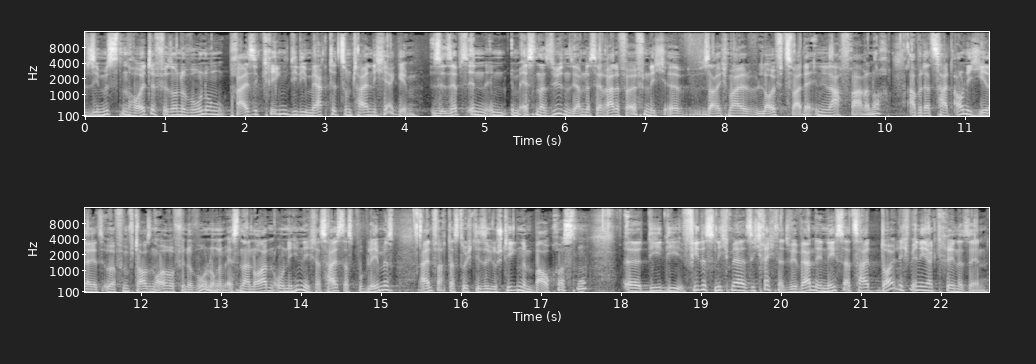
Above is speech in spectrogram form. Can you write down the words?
Sie müssten heute für so eine Wohnung Preise kriegen, die die Märkte zum Teil nicht hergeben. Selbst in, in, im Essener Süden, Sie haben das ja gerade veröffentlicht, äh, sage ich mal, läuft zwar in die Nachfrage noch, aber da zahlt auch nicht jeder jetzt über 5000 Euro für eine Wohnung. Im Essener Norden ohnehin nicht. Das heißt, das Problem ist einfach, dass durch diese gestiegenen Baukosten äh, die, die vieles nicht mehr sich rechnet. Wir werden in nächster Zeit deutlich weniger Kräne sehen.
